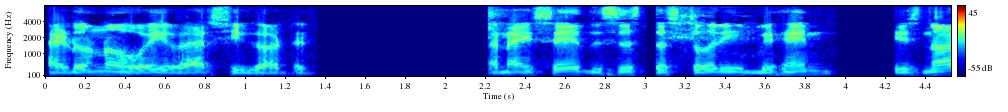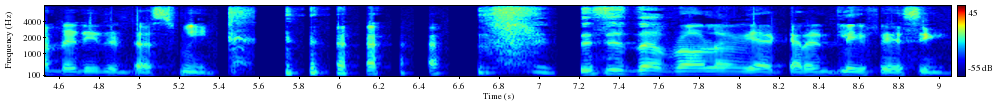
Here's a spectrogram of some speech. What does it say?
I don't know why, where she got it. When I say this is the story behind, she's not ready to trust me. this is the problem we are currently facing.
